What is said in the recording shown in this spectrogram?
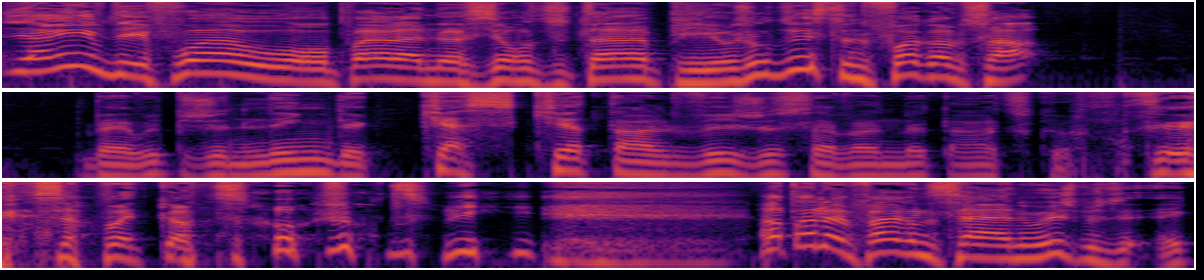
Il arrive des fois où on perd la notion du temps, puis aujourd'hui, c'est une fois comme ça. Ben oui, puis j'ai une ligne de casquette enlevée juste avant de mettre. En tout cas, ça va être comme ça aujourd'hui. En train de faire une sandwich, je me dis, hey,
